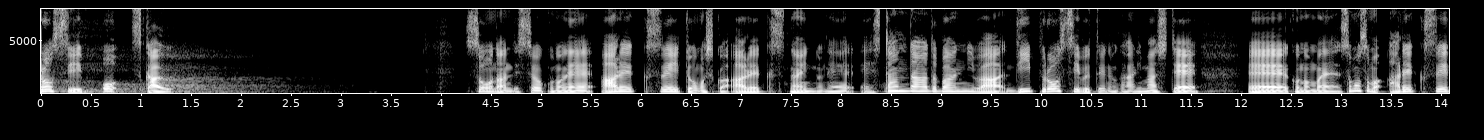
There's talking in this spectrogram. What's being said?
プロシーブを使う。そうなんですよ。このね、RX8 もしくは RX9 のね、スタンダード版には D プロシブというのがありまして、えー、この前、そもそも RX8、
